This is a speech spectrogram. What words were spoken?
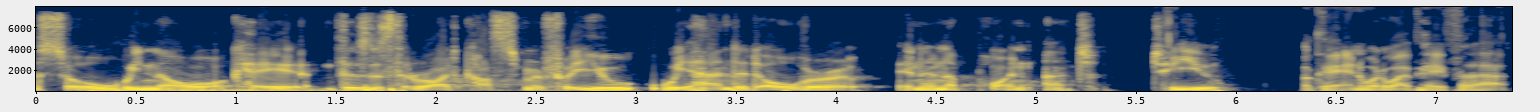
so we know okay, this is the right customer for you. We hand it over in an appointment to you. Okay, and what do I pay for that?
